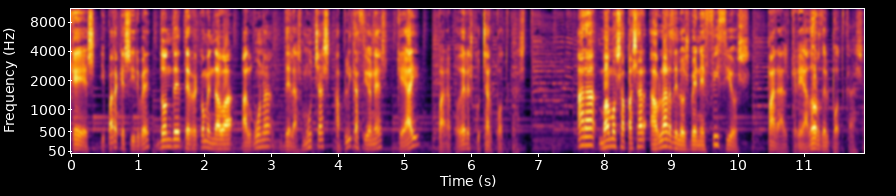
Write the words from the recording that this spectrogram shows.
qué es y para qué sirve, donde te recomendaba alguna de las muchas aplicaciones que hay para poder escuchar podcast. Ahora vamos a pasar a hablar de los beneficios para el creador del podcast.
